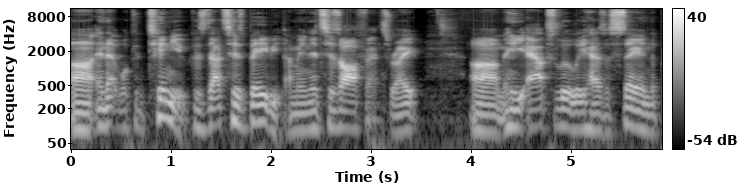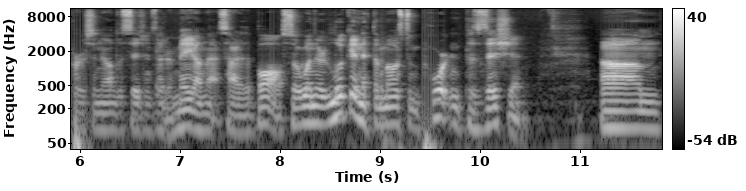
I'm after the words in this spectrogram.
uh, and that will continue because that's his baby. I mean, it's his offense, right? Um, he absolutely has a say in the personnel decisions that are made on that side of the ball. So when they're looking at the most important position, um,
